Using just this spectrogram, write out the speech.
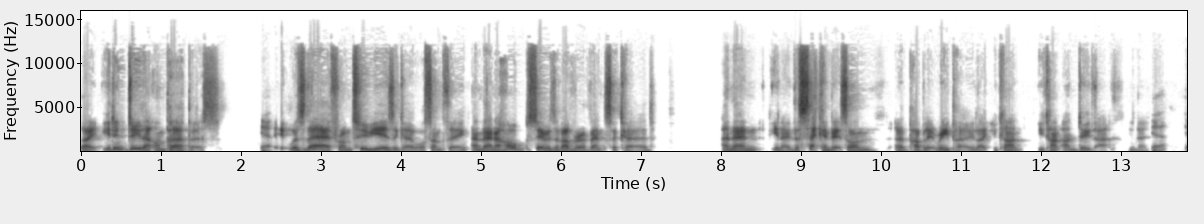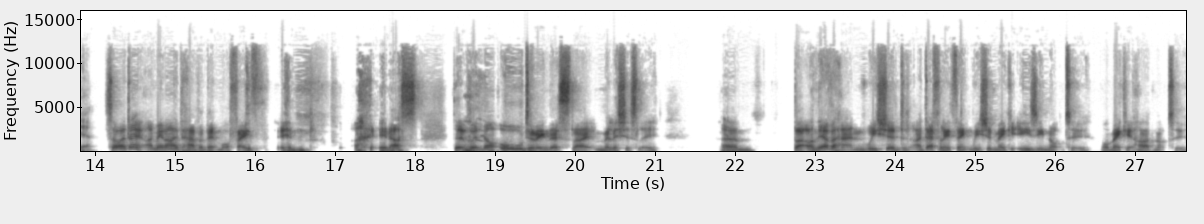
Like you didn't do that on purpose. Yeah. It was there from two years ago or something, and then a whole series of other events occurred, and then you know the second it's on a public repo, like you can't you can't undo that. You know. Yeah, yeah. So I don't. I mean, I'd have a bit more faith in in us that we're not all doing this like maliciously. Yeah. Um, but on the other hand, we should. I definitely think we should make it easy not to, or make it hard not to.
